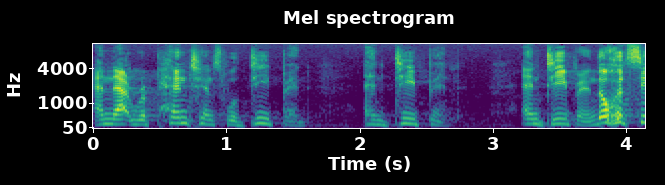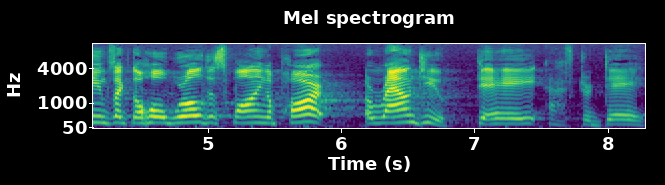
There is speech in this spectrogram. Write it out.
And that repentance will deepen and deepen and deepen. Though it seems like the whole world is falling apart, around you. Day after day,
